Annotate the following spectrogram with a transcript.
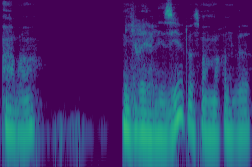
aber nicht realisiert, was man machen will.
